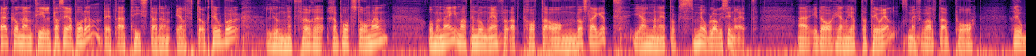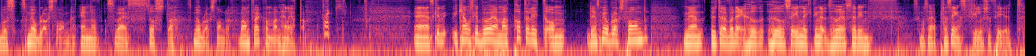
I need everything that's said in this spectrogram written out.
Välkommen till Placera-podden. Det är tisdag den 11 oktober. Lugnet före rapportstormen. Och med mig Martin Blomgren för att prata om börsläget i allmänhet och småbolag i synnerhet är idag Henrietta Theorell som är förvaltare på Robos småbolagsfond, en av Sveriges största småbolagsfonder. Varmt välkommen Henrietta. Tack. Eh, ska vi, vi kanske ska börja med att prata lite om din småbolagsfond. Men utöver det, hur, hur ser inriktningen ut? Hur ser din ska man säga, placeringsfilosofi ut?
